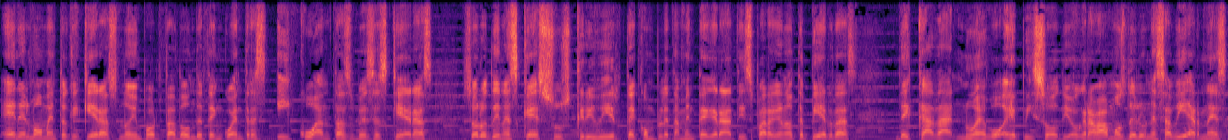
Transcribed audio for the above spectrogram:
en el momento que quieras, no importa dónde te encuentres y cuántas veces quieras. Solo tienes que suscribirte completamente gratis para que no te pierdas de cada nuevo episodio. Grabamos de lunes a viernes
